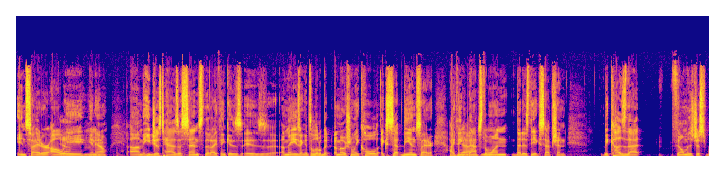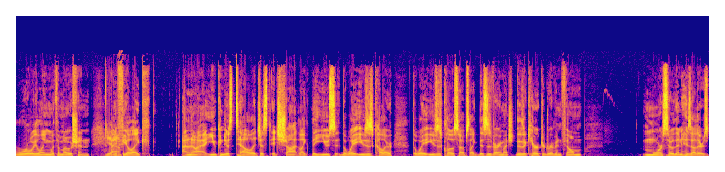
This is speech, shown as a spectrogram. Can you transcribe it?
Insider, Ali. Mm-hmm. You know, um, he just has a sense that I think is is amazing. It's a little bit emotionally cold, except the Insider. I think Yeah. that's the one that is the exception because that film is just roiling with emotion. Yeah. I feel like I don't know. I, you can just tell it just it's shot like the use the way it uses color, the way it uses close ups. Like this is very much this is a character driven film, more so than his others.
